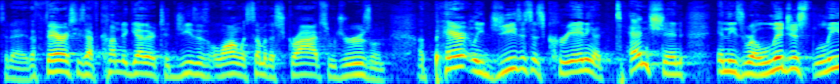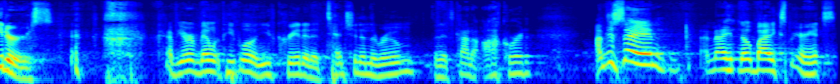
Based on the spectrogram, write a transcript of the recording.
today. The Pharisees have come together to Jesus along with some of the scribes from Jerusalem. Apparently, Jesus is creating a tension in these religious leaders. have you ever been with people and you've created a tension in the room and it's kind of awkward? I'm just saying, I know by experience.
